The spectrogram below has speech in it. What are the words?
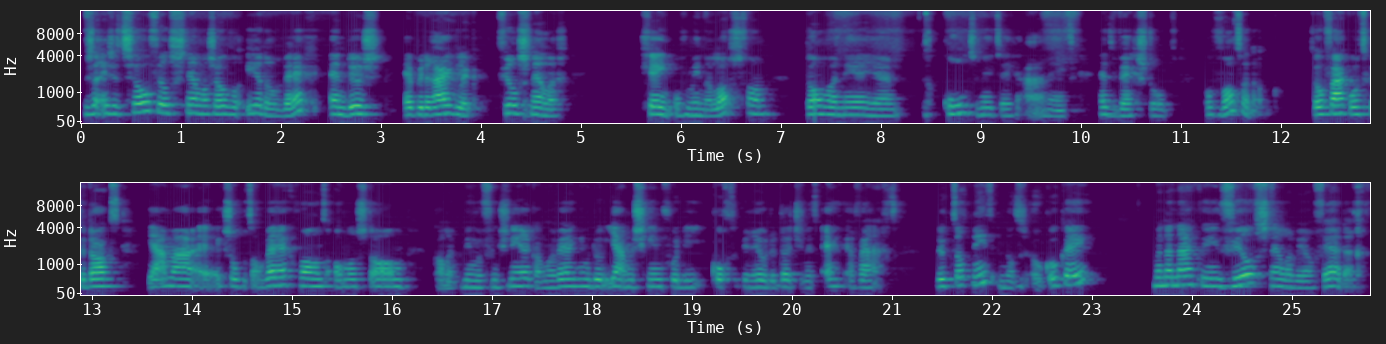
Dus dan is het zoveel sneller, zoveel eerder weg. En dus heb je er eigenlijk veel sneller geen of minder last van dan wanneer je continu tegenaan heet, het wegstopt of wat dan ook. Zo vaak wordt gedacht, ja, maar eh, ik stop het dan weg, want anders dan kan ik niet meer functioneren, kan ik mijn werk niet meer doen. Ja, misschien voor die korte periode dat je het echt ervaart, lukt dat niet en dat is ook oké. Maar daarna kun je veel sneller weer verder.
